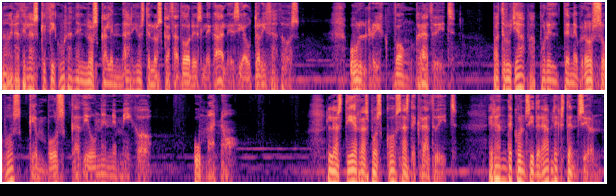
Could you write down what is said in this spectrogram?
no era de las que figuran en los calendarios de los cazadores legales y autorizados. Ulrich von Gradwitz patrullaba por el tenebroso bosque en busca de un enemigo humano. Las tierras boscosas de Gradwitz eran de considerable extensión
